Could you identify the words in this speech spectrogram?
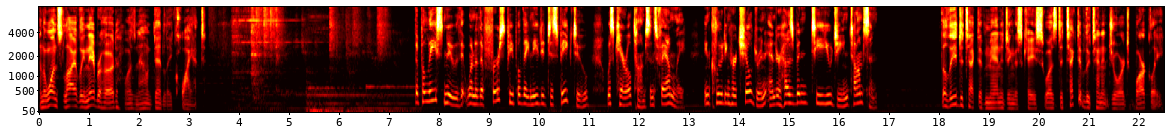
and the once lively neighborhood was now deadly quiet. The police knew that one of the first people they needed to speak to was Carol Thompson's family, including her children and her husband, T. Eugene Thompson. The lead detective managing this case was Detective Lieutenant George Barkley,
